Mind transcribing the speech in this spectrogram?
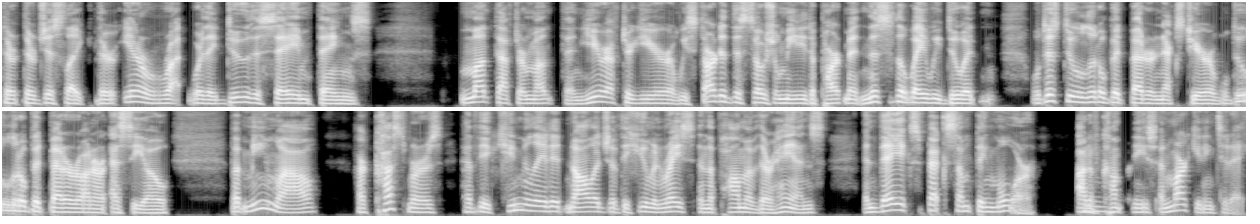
they're they're just like they're in a rut where they do the same things month after month and year after year. And we started this social media department, and this is the way we do it. We'll just do a little bit better next year. We'll do a little bit better on our SEO. But meanwhile, our customers have the accumulated knowledge of the human race in the palm of their hands, and they expect something more out of Mm. companies and marketing today.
